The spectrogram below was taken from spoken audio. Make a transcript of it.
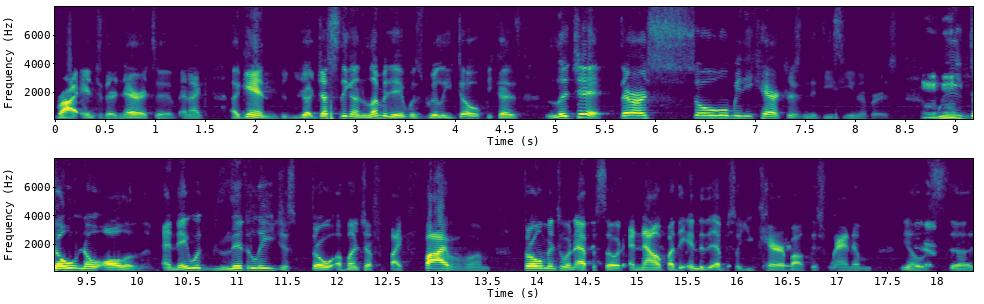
brought into their narrative. And like again, Ju- Justice League Unlimited was really dope because legit, there are so many characters in the DC universe. Mhm. We don't know all of them, and they would literally just throw a bunch of like five of them. Throw them into an episode, and now by the end of the episode, you care about this random, you know, Yeah. s- uh,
